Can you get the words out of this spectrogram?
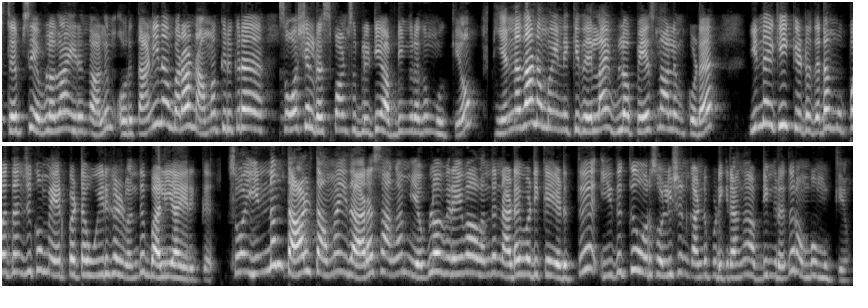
ஸ்டெப்ஸ் எவ்வளோதான் இருந்தாலும் ஒரு தனிநபராக நமக்கு இருக்கிற சோஷியல் ரெஸ்பான்சிபிலிட்டி அப்படிங்கிறதும் முக்கியம். என்னதான் நம்ம இன்னைக்கு இதெல்லாம் இவ்வளோ பேசினாலும் கூட இன்னைக்கு கிட்டத்தட்ட முப்பத்தஞ்சுக்கும் மேற்பட்ட உயிர்கள் வந்து பலியாயிருக்கு. ஸோ இன்னும் தாழ்த்தாம இது அரசாங்கம் எவ்வளவு விரைவா வந்து நடவடிக்கை எடுத்து இதுக்கு ஒரு சொல்யூஷன் கண்டுபிடிக்கிறாங்க அப்படிங்கிறது ரொம்ப முக்கியம்.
